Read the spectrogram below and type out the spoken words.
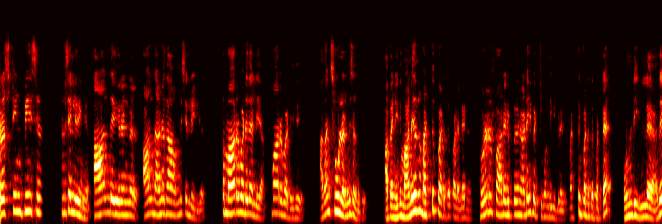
ரெஸ்ட் இன் பீஸ் சொல்லுவீங்க. ஆழ்ந்த இரங்கல் ஆழ்ந்த அனுதாபம்னு சொல்லுவீங்க. இப்ப மாறுபடுதா இல்லையா? மாறுபடுது. அதான் சூழல்னு சொல்லுது அப்ப இது மனிதர்கள் மட்டுப்படுத்தப்படலை. தொடர்பாடு இருப்பது நடைபெற்று கொண்டிருக்கிறது. மட்டுப்படுத்தப்பட்ட ஒன்று இல்ல. அது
